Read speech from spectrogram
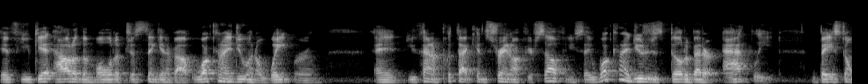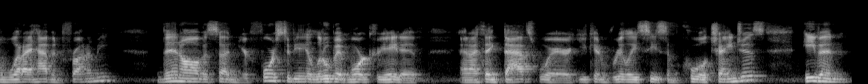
if you get out of the mold of just thinking about what can I do in a weight room and you kind of put that constraint off yourself and you say, what can I do to just build a better athlete based on what I have in front of me? Then all of a sudden you're forced to be a little bit more creative. And I think that's where you can really see some cool changes, even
